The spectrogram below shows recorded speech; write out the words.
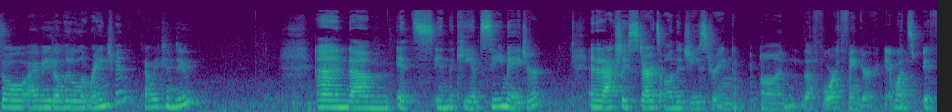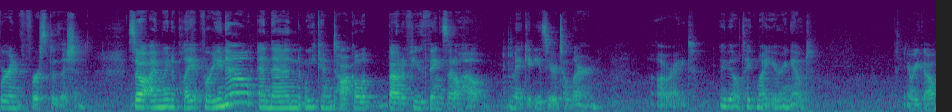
So I made a little arrangement that we can do. And um, it's in the key of C major, and it actually starts on the G string on the fourth finger once if we're in first position. So I'm going to play it for you now, and then we can talk about a few things that'll help make it easier to learn. All right, maybe I'll take my earring out. Here we go.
